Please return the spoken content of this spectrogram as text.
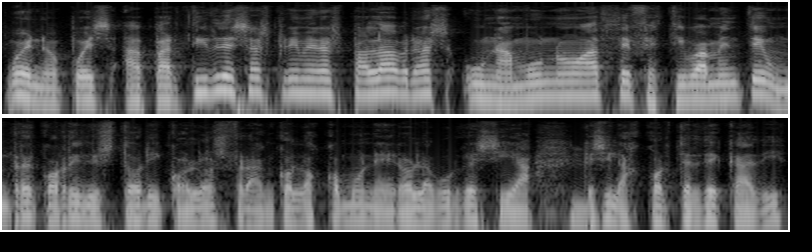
Bueno, pues a partir de esas primeras palabras, Unamuno hace efectivamente un recorrido histórico, los francos, los comuneros, la burguesía, que si las cortes de Cádiz,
